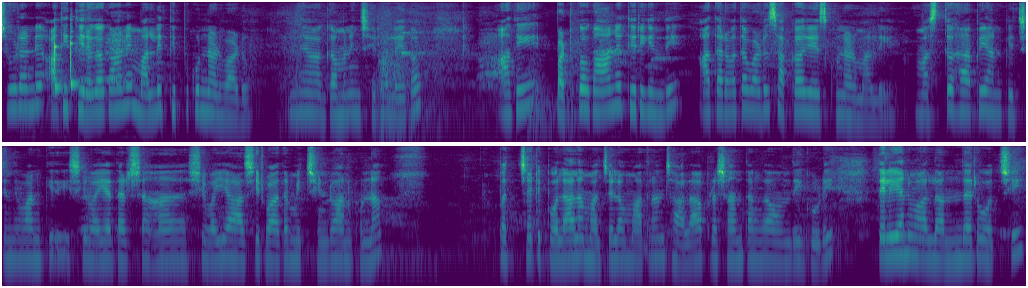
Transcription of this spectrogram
చూడండి అది తిరగగానే మళ్ళీ తిప్పుకున్నాడు వాడు. గమనించారో లేదో అది పట్టుకోగానే తిరిగింది. ఆ తర్వాత వాడు చక్కగా చేసుకున్నాడు మళ్ళీ. మస్తు హ్యాపీ అనిపించింది వానికి. శివయ్య దర్శ శివయ్య ఆశీర్వాదం ఇచ్చిండు అనుకున్న. పచ్చటి పొలాల మధ్యలో మాత్రం చాలా ప్రశాంతంగా ఉంది గుడి. తెలియని వాళ్ళందరూ వచ్చి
